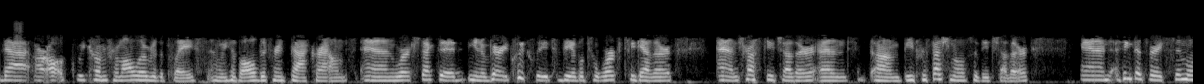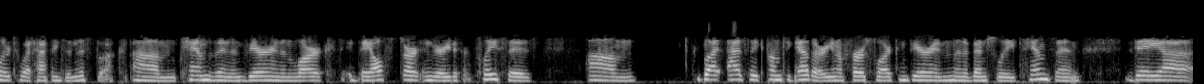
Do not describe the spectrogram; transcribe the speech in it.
that are all we come from all over the place and we have all different backgrounds and we're expected, you know, very quickly to be able to work together and trust each other and um, be professionals with each other. And I think that's very similar to what happens in this book. Um, Tamsin and Veran and Lark, they all start in very different places. Um, but as they come together, you know, first Lark and Veran and then eventually Tamsin, they uh,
